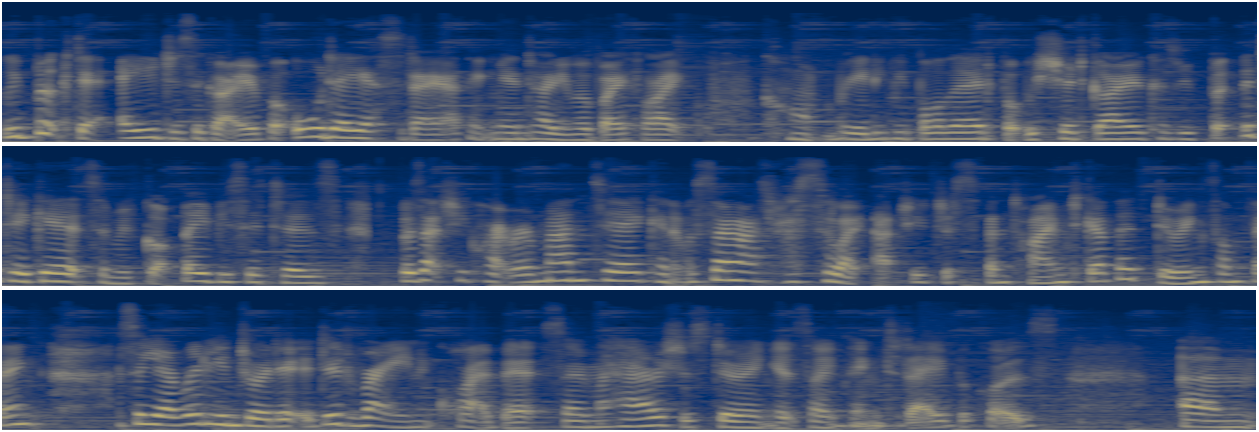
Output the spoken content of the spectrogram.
We booked it ages ago, but all day yesterday, I think me and Tony were both like, oh, can't really be bothered, but we should go because we've booked the tickets and we've got babysitters. It was actually quite romantic and it was so nice for us to like actually just spend time together doing something. So yeah, I really enjoyed it. It did rain quite a bit, so my hair is just doing its own thing today because um,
